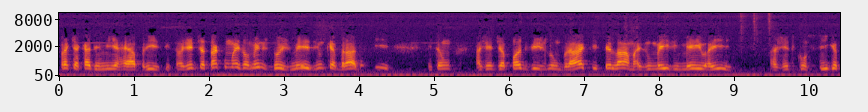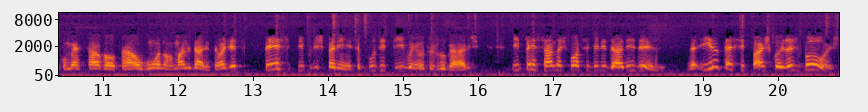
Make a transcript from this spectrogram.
para que a academia reabrisse. Então, a gente já está com mais ou menos dois meses, um quebrado aqui. Então, a gente já pode vislumbrar que, sei lá, mais um mês e meio aí, a gente consiga começar a voltar a alguma normalidade. Então, a gente ter esse tipo de experiência positiva em outros lugares e pensar nas possibilidades dele né? e antecipar as coisas boas.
